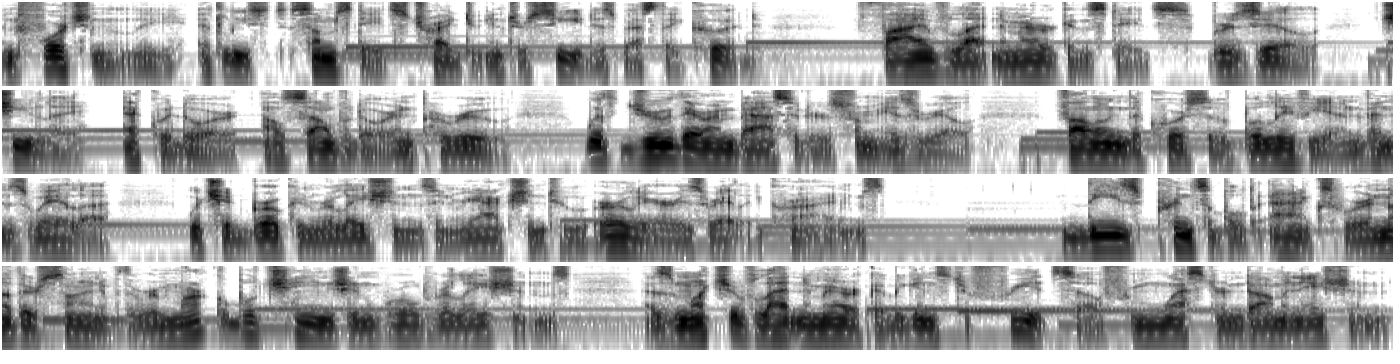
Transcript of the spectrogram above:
and fortunately, at least some states tried to intercede as best they could. Five Latin American states, Brazil, Chile, Ecuador, El Salvador, and Peru, withdrew their ambassadors from Israel, following the course of Bolivia and Venezuela, which had broken relations in reaction to earlier Israeli crimes. These principled acts were another sign of the remarkable change in world relations as much of Latin America begins to free itself from Western domination,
